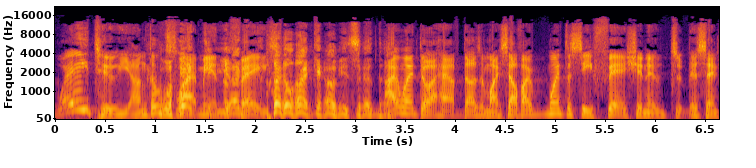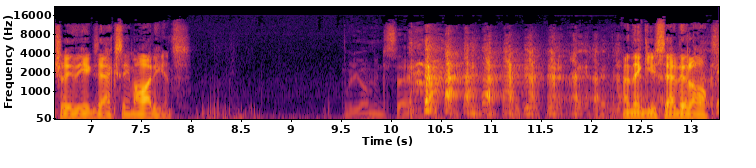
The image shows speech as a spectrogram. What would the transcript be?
Way too young. Don't slap me in the Yeah, face. I like how he said that. I went to a half dozen myself. I went to see Phish, and it's essentially the exact same audience. What do you want me to say? I think you said it all.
